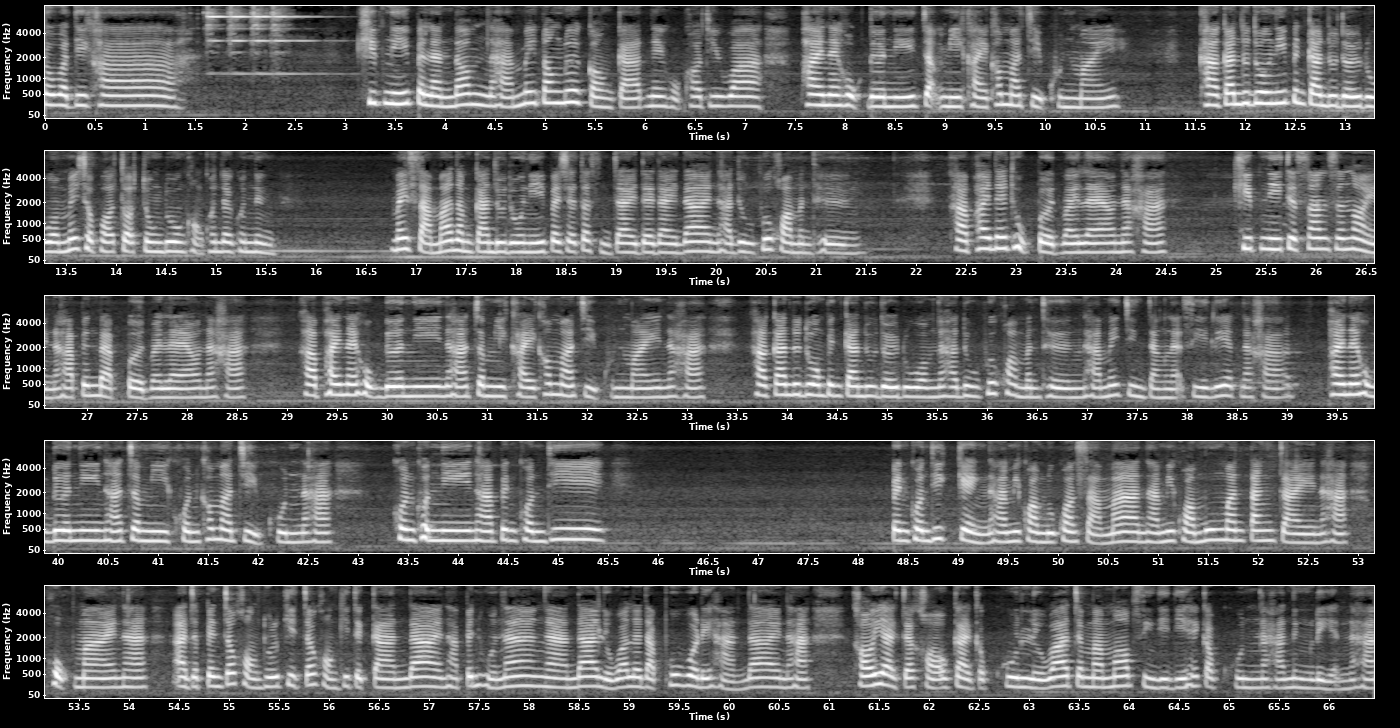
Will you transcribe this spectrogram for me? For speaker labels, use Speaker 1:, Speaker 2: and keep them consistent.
Speaker 1: สวัสดีค่ะ คลิปนี้เป็นแรนดอมนะคะ ไม่ต้องเลือกกองการ์ดในหัวข้อที่ว่า ภายใน 6 เดือนนี้จะมีใครเข้ามาจีบคุณไหม ค่ะการดูดวงนี้เป็นการดูโดยรวม ไม่เฉพาะเจาะจงดวงของคนใดคนหนึ่ง ไม่สามารถนำการดูดวงนี้ไปใช้ตัดสินใจใด ๆ ได้นะคะ ดูเพื่อความบันเทิง ค่ะไพ่ได้ถูกเปิดไว้แล้วนะคะ คลิปนี้จะสั้นซะหน่อยนะคะ เป็นแบบเปิดไว้แล้วนะคะ ค่ะภายใน 6 เดือนนี้นะคะจะมีใครเข้ามาจีบคุณไหมนะคะค่ะการดูดวงเป็นการดูโดยรวมนะคะ ดูเพื่อความบันเทิงนะคะไม่จริงจังและซีเรียสนะคะ ภายใน 6 เดือนนี้นะคะจะมีคนเข้ามาจีบคุณนะคะ คนคนนี้นะคะเป็นคนที่ เป็นคนที่เก่งนะคะ มีความรู้ความสามารถนะคะ มีความมุ่งมั่นตั้งใจนะคะหกไม้นะคะอาจจะเป็นเจ้าของธุรกิจเจ้าของกิจการได้นะคะ เป็นหัวหน้างานได้หรือว่าระดับผู้บริหารได้นะคะเขาอยากจะขอโอกาสกับคุณ หรือว่าจะมามอบสิ่งดี ๆ ให้กับคุณนะคะหนึ่งเหรียญนนะคะ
